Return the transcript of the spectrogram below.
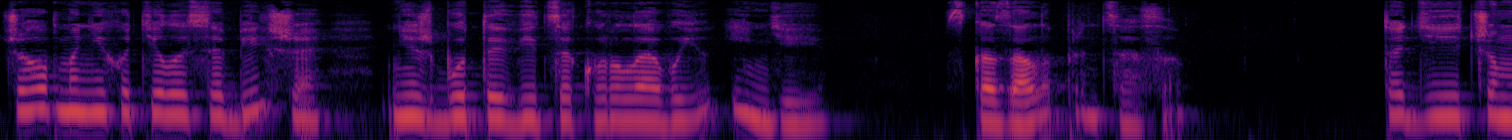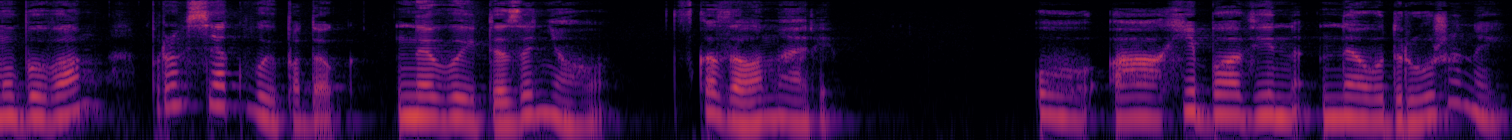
чого б мені хотілося більше, ніж бути віце-королевою Індії, сказала принцеса. Тоді чому би вам, про всяк випадок, не вийти за нього, сказала Мері. О, а хіба він не одружений?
